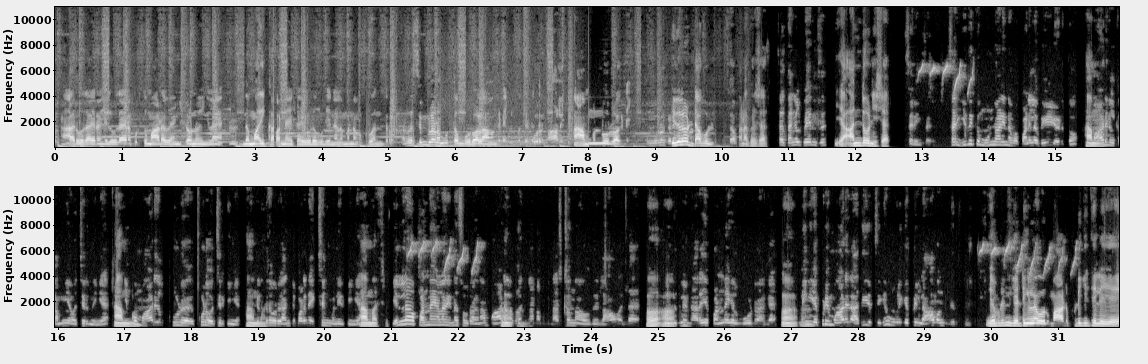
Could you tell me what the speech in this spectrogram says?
அறுபதாயிரம் எழுபதாயிரம் கொடுத்து மாடை வாங்கிட்டோம்னு வைங்களேன் இந்த மாதிரி பண்ணையை கைவிடக்கூடிய நிலைமை நமக்கு வந்துடும் நல்ல சிம்பிளா நம்ம நூற்றம்பது ரூபா லாபம் கிடைக்கும். ஒரு நாளைக்கு. ஆ முந்நூறுரூவா கிடைக்கும். இதுல டபுள் வணக்கம் சார். சார் தங்கள் பேருங்க சார். அந்தோணி சார். சரிங்க சார். சார் இதுக்கு முன்னாடி நம்ம பண்ணையில வீடியோ எடுத்தோம். மாடுகள் கம்மியா வச்சிருந்தீங்க. இப்போ மாடுகள் கூட கூட வச்சிருக்கீங்க. கிட்டத்தட்ட ஒரு அஞ்சு மாடுகள் எக்ஸ்சேஞ்ச் பண்ணிருக்கீங்க. எல்லா பண்ணையாளரும் என்ன சொல்றாங்கன்னா மாடுகள் நமக்கு நஷ்டம் தான் ஆகுது லாபம் இல்ல. இதுல நிறைய பண்ணைகள் மூடுறாங்க. நீங்க எப்படி மாடுகள் அதிகரிச்சீங்க? உங்களுக்கு எப்படி லாபங்கள் இருக்கு? எப்படின்னு கேட்டிங்கன்னா ஒரு மாடு பிடிக்கச்சிலேயே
